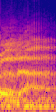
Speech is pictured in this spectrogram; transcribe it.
Bagaruda.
